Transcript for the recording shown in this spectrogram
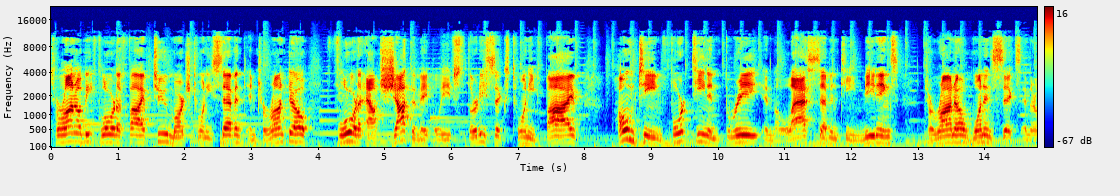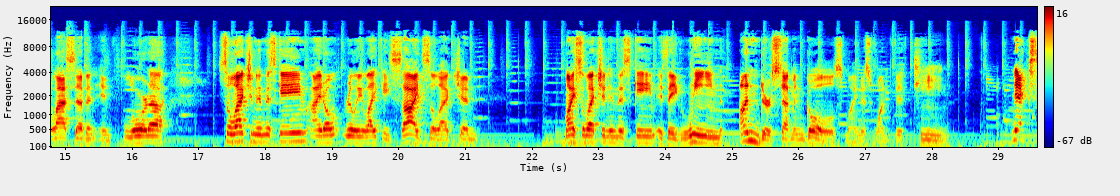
Toronto beat Florida 5-2 March 27th in Toronto. Florida outshot the Maple Leafs 36-25. Home team 14 and 3 in the last 17 meetings. Toronto 1 and 6 in their last 7 in Florida. Selection in this game, I don't really like a side selection. My selection in this game is a lean under 7 goals, minus 115. Next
